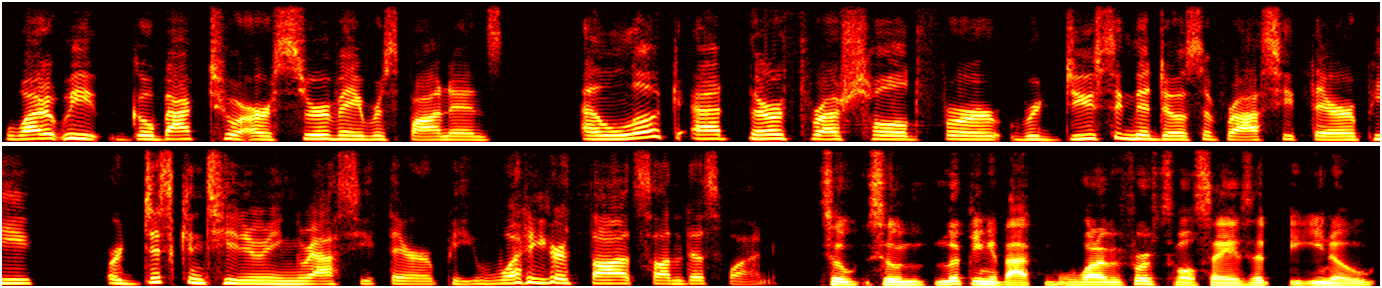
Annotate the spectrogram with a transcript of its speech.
Why don't we go back to our survey respondents and look at their threshold for reducing the dose of RASI therapy or discontinuing RASI therapy. What are your thoughts on this one? So, so looking that, what I would first of all say is that, you know,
